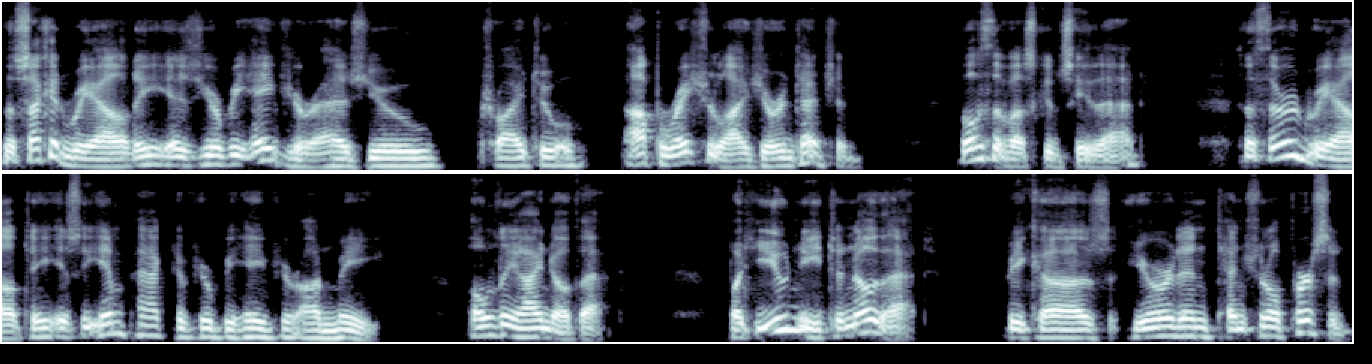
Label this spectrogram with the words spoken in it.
The second reality is your behavior as you try to operationalize your intention. Both of us can see that. The third reality is the impact of your behavior on me. Only I know that. But you need to know that because you're an intentional person.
